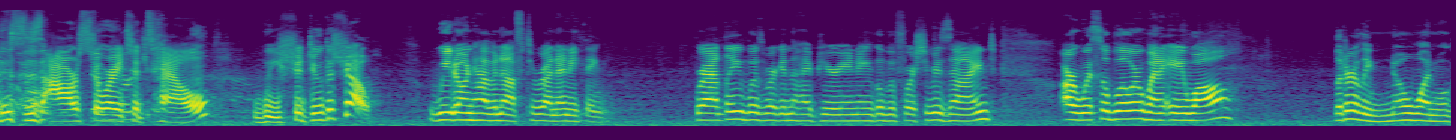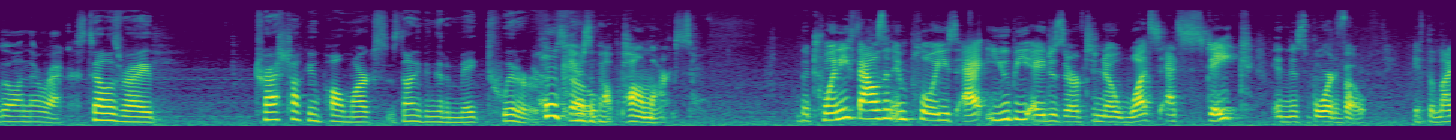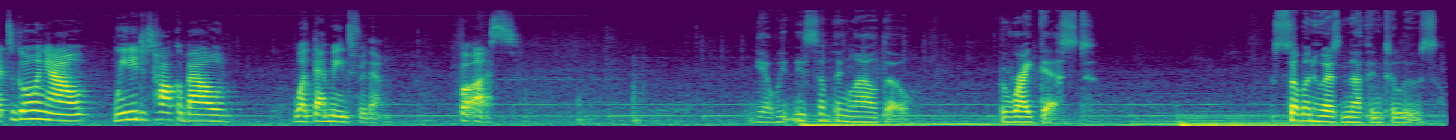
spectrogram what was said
This is our story to tell. We should do the show. We don't have enough to run anything. Bradley was working the Hyperion angle before she resigned. Our whistleblower went AWOL. Literally no one will go on their record. Stella's right. Trash talking Paul Marks is not even going to make Twitter. Who cares about Paul Marks? The 20,000 employees at UBA deserve to know what's at stake in this board vote. If the lights are going out, we need to talk about what that means for them, for us. Yeah, we need something loud, though. The right guest. Someone who has nothing to lose.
